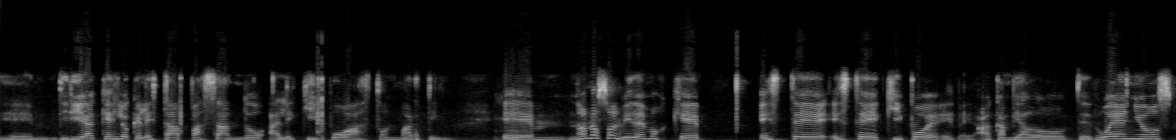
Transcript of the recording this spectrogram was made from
eh, diría que es lo que le está pasando al equipo Aston Martin. Eh, no nos olvidemos que este, este equipo eh, ha cambiado de dueños,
